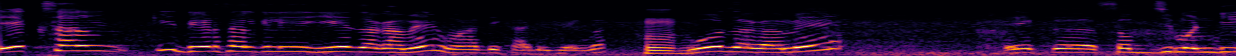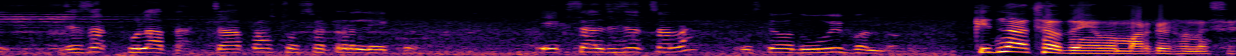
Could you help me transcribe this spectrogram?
एक साल की डेढ़ साल के लिए ये जगह में वहाँ दिखा दीजिए एक बार वो जगह में एक सब्जी मंडी जैसा खुला था चार पांच ठो शटर लेके एक साल जैसा चला उसके बाद वो भी बंद हो गया कितना अच्छा होता है यहाँ मार्केट होने से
